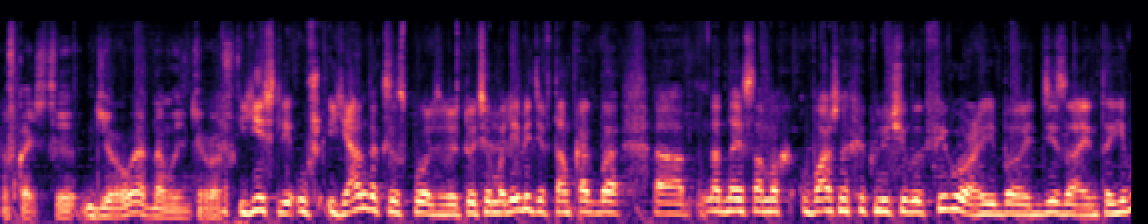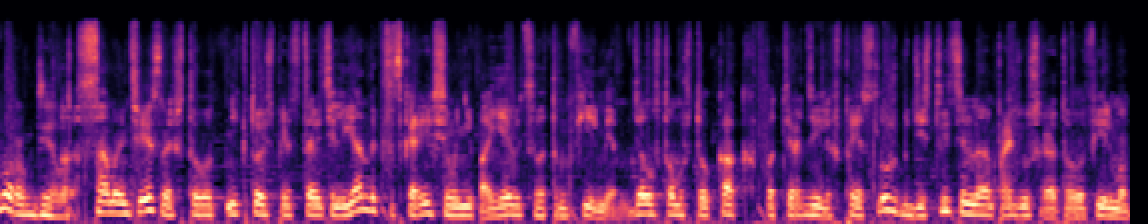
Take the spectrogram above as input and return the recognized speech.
в качестве героя, одного из героев. Если уж Яндекс использует, то Тёма Лебедев там как бы э, одна из самых важных и ключевых фигур, ибо дизайн-то его рук дело. Самое интересное, что вот никто из представителей Яндекса, скорее всего, не появится в этом фильме. Дело в том, что, как подтвердили в пресс-службе, действительно продюсер этого фильма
